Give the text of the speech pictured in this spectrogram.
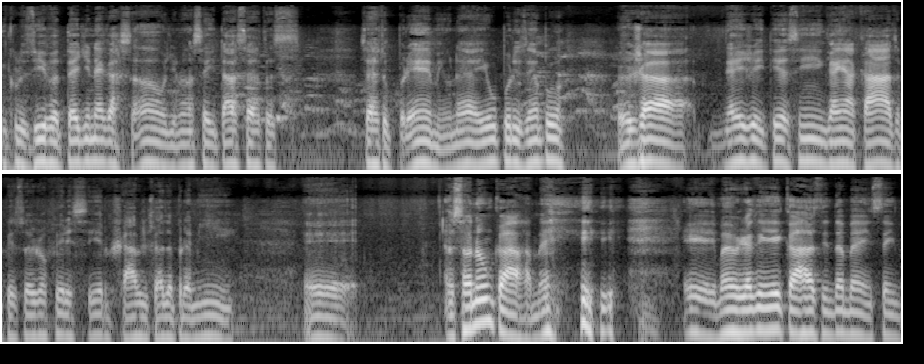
inclusive até de negação, de não aceitar certas, certo prêmio, né? Eu, por exemplo, eu já rejeitei assim ganhar casa, pessoas já ofereceram chave de casa para mim. É, eu só não carro, né? é, mas eu já ganhei carro assim também, sem,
